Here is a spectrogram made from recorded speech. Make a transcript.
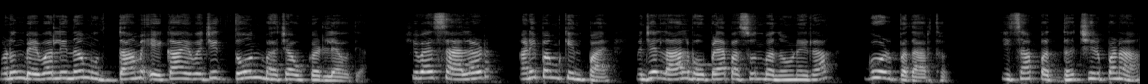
म्हणून बेवर्लीनं मुद्दाम एकाऐवजी दोन भाज्या उकडल्या होत्या. शिवाय सॅलड आणि पमकिन पाय म्हणजे लाल भोपळ्यापासून बनवणारा गोड पदार्थ. तिचा पद्धतशीरपणा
